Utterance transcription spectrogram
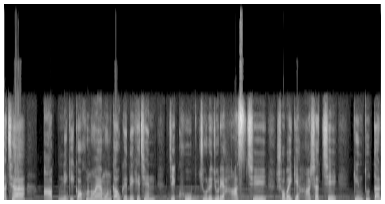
আচ্ছা আপনি কি কখনো এমন কাউকে দেখেছেন যে খুব জোরে জোরে হাসছে, সবাইকে হাসাচ্ছে, কিন্তু তার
